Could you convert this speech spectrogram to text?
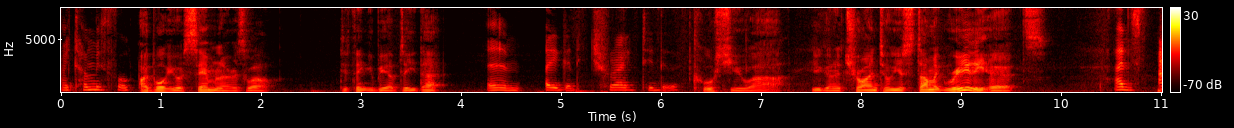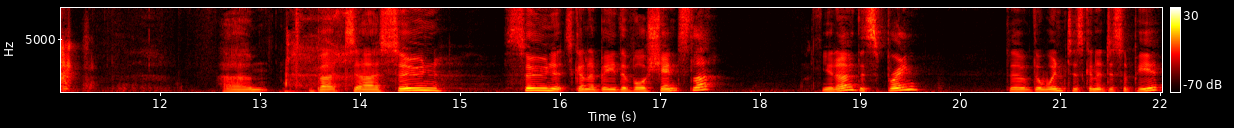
my tummy's fault. I bought you a semler as well. Do you think you'll be able to eat that? And I gotta try to do it. Of course you are. You're going to try until your stomach really hurts. Um, but uh, soon, soon it's going to be the Vorschensler. You know, the spring. The the winter's going to disappear.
